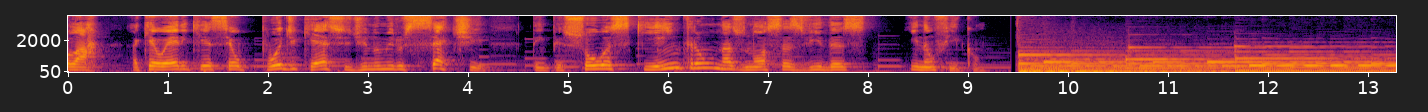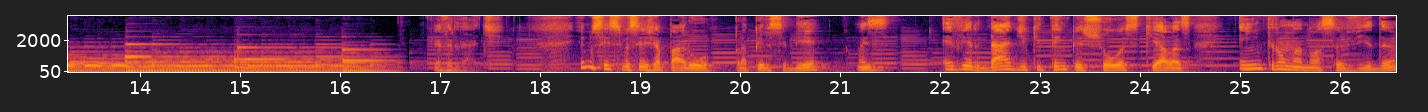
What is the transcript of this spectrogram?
Olá, aqui é o Eric e esse é o podcast de número 7. Tem pessoas que entram nas nossas vidas e não ficam. É verdade. Eu não sei se você já parou para perceber, mas é verdade que tem pessoas que elas entram na nossa vida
